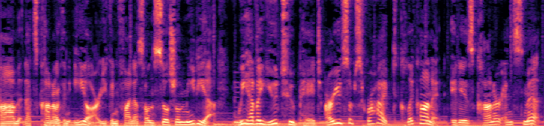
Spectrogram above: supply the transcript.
Um, that's Conner with an ER. You can find us on social media. We have a YouTube page. Are you subscribed? Click on it. It is Conner and Smith.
